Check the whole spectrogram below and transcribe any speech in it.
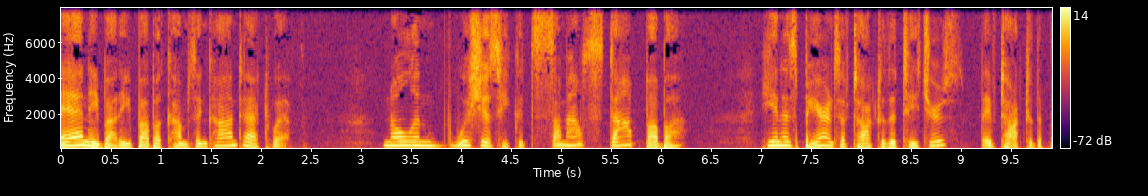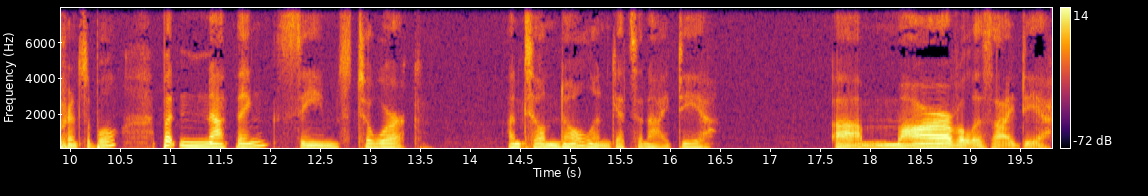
anybody Bubba comes in contact with. Nolan wishes he could somehow stop Bubba. He and his parents have talked to the teachers, they've talked to the principal, but nothing seems to work. Until Nolan gets an idea. A marvelous idea.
